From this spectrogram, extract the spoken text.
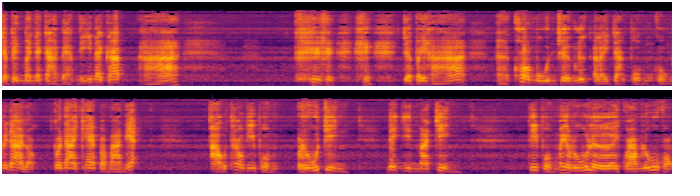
จะเป็นบรรยากาศแบบนี้นะครับ หา จะไปหาข้อมูลเชิงลึกอะไรจากผมคงไม่ได้หรอก ก็ได้แค่ประมาณเนี้ย เอาเท่าที่ผมรู้จริง ได้ยินมาจริง ที่ผมไม่รู้เลย ความรู้ของ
